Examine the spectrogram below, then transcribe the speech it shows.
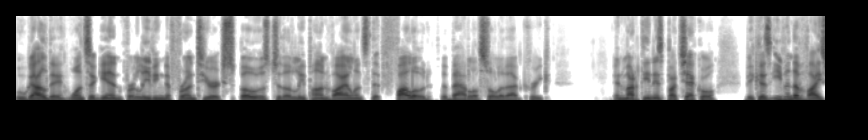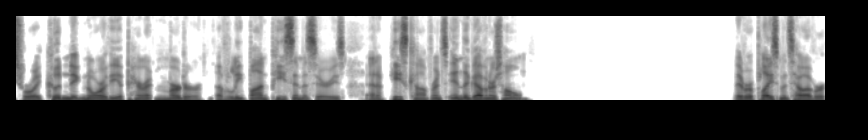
Ugalde, once again, for leaving the frontier exposed to the Lipan violence that followed the Battle of Soledad Creek, and Martinez Pacheco because even the viceroy couldn't ignore the apparent murder of Lipan peace emissaries at a peace conference in the governor's home. Their replacements, however,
